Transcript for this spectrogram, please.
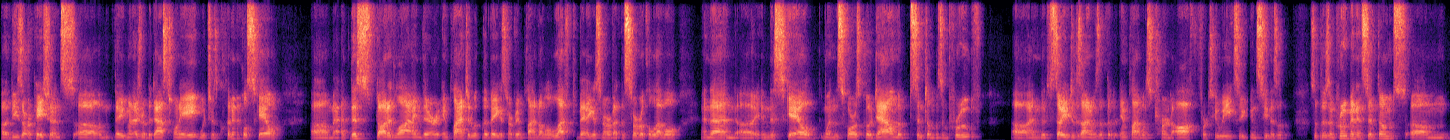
uh, these are patients, they measure the DAS28, which is clinical scale. At this dotted line, they're implanted with the vagus nerve implant on the left vagus nerve at the cervical level. And then uh, in this scale, when the scores go down, the symptoms improve. And the study design was that the implant was turned off for two weeks. So you can see there's a so there's improvement in symptoms. Um,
